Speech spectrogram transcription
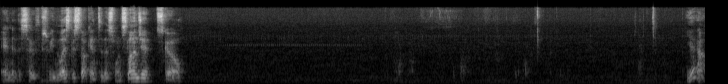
in the south of Sweden. Let's get stuck into this one. Slange, Skål. Yeah.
